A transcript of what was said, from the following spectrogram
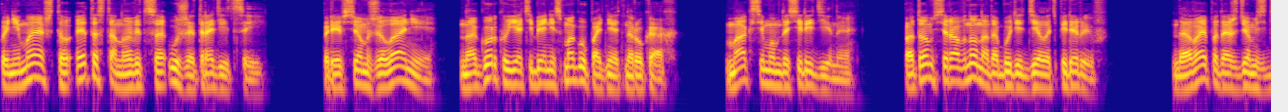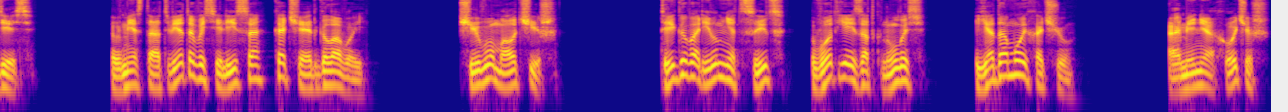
понимая, что это становится уже традицией. При всем желании, на горку я тебя не смогу поднять на руках. Максимум до середины. Потом все равно надо будет делать перерыв. Давай подождем здесь. Вместо ответа Василиса качает головой. Чего молчишь? Ты говорил мне цыц, вот я и заткнулась. Я домой хочу. А меня хочешь?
